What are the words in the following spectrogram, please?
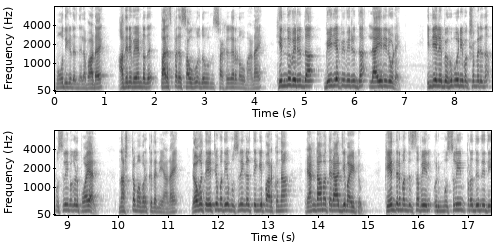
മോദിയുടെ നിലപാട്. അതിന് വേണ്ടത് പരസ്പര സൗഹൃദവും സഹകരണവുമാണ്. ഹിന്ദു വിരുദ്ധ ബി ജെ പി വിരുദ്ധ ലൈനിലൂടെ ഇന്ത്യയിലെ ബഹുഭൂരിപക്ഷം വരുന്ന മുസ്ലിമുകൾ പോയാൽ നഷ്ടം അവർക്ക് തന്നെയാണ്. ലോകത്തെ ഏറ്റവും അധികം മുസ്ലിങ്ങൾ തിങ്ങിപ്പാർക്കുന്ന രണ്ടാമത്തെ രാജ്യമായിട്ടും കേന്ദ്രമന്ത്രിസഭയിൽ ഒരു മുസ്ലിം പ്രതിനിധി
